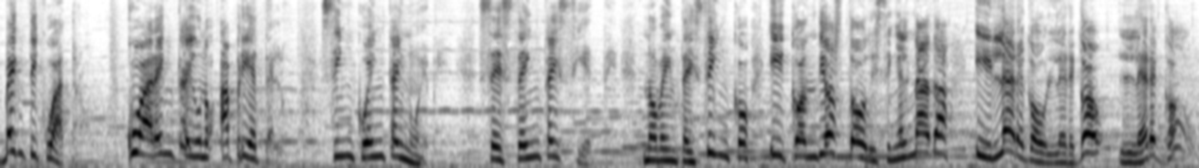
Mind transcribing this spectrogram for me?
24, 41, apriételo, 59, 67. 95 y con Dios todo y sin el nada y let it go, let it go, let it go.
